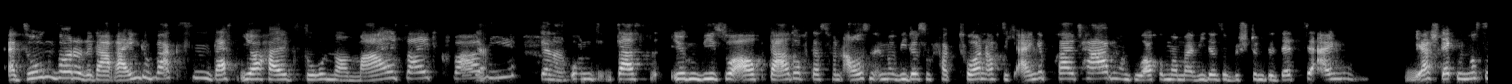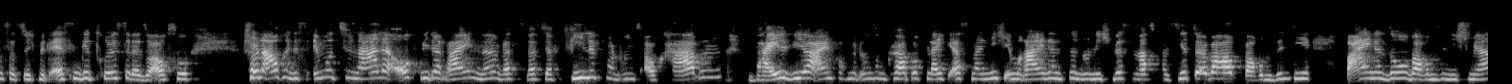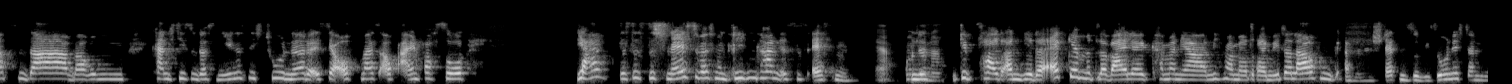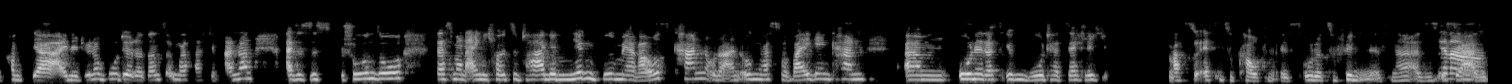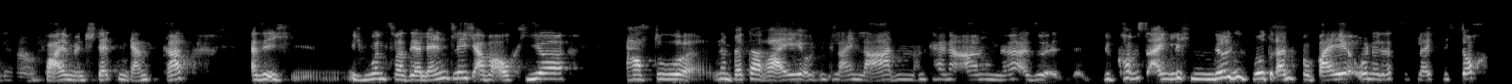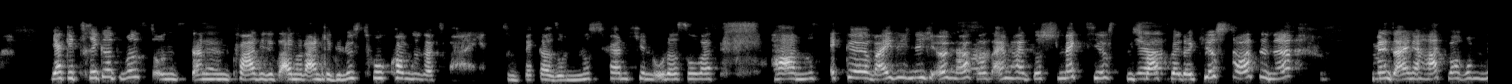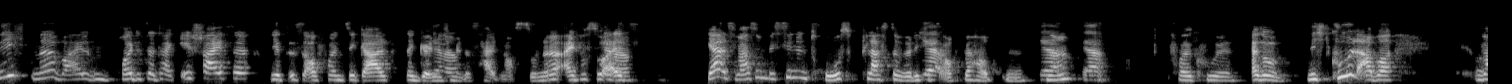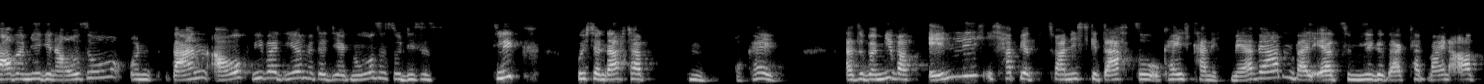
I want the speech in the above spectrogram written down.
erzogen worden oder da reingewachsen, dass ihr halt so normal seid quasi. Ja, genau. Und dass irgendwie so auch dadurch, dass von außen immer wieder so Faktoren auf dich eingeprallt haben und du auch immer mal wieder so bestimmte Sätze ein, ja, stecken musstest, hast du dich mit Essen getröstet, also auch so schon auch in das Emotionale auch wieder rein, ne? was, was ja viele von uns auch haben, weil wir einfach mit unserem Körper vielleicht erstmal nicht im Reinen sind und nicht wissen, was passiert da überhaupt, warum sind die Beine so, warum sind die Schmerzen da, warum kann ich dies und das und jenes nicht tun. Ne? Da ist ja oftmals auch einfach so, ja, das ist das Schnellste, was man kriegen kann, ist das Essen. Ja, und genau. es gibt's halt an jeder Ecke. Mittlerweile kann man ja nicht mal mehr drei Meter laufen, also in Städten sowieso nicht. Dann kommt ja eine Dönerbude oder sonst irgendwas nach dem anderen. Also es ist schon so, dass man eigentlich heutzutage nirgendwo mehr raus kann oder an irgendwas vorbeigehen kann, ähm, ohne dass irgendwo tatsächlich was zu essen zu kaufen ist oder zu finden ist. Ne? Also es genau, ist ja also genau. vor allem in Städten ganz krass. Also ich, ich wohne zwar sehr ländlich, aber auch hier hast du eine Bäckerei und einen kleinen Laden und keine Ahnung, ne? Also du kommst eigentlich nirgendwo dran vorbei, ohne dass du vielleicht nicht doch ja getriggert wirst und dann ja. quasi das ein oder andere Gelüst hochkommt und sagst, oh, jetzt zum Bäcker so ein Nusshörnchen oder sowas, ha, Nussecke, weiß ich nicht, irgendwas, was einem halt so schmeckt. Hier ist die ja. Schwarzwälder Kirschtorte, ne? Wenn es eine hat, warum nicht, ne? Weil heute ist der Tag eh scheiße, jetzt ist es auch voll egal, dann gönne ja. ich mir das halt noch so, ne? Einfach so ja. als, ja, es war so ein bisschen ein Trostpflaster, würde ich ja. jetzt auch behaupten. Ja, ne? ja. Voll cool. Also nicht cool, aber war bei mir genauso. Und dann auch, wie bei dir mit der Diagnose, so dieses Klick, wo ich dann gedacht habe, hm, okay, also bei mir war es ähnlich. Ich habe jetzt zwar nicht gedacht, so, okay, ich kann nicht mehr werden, weil er zu mir gesagt hat, mein Arzt,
